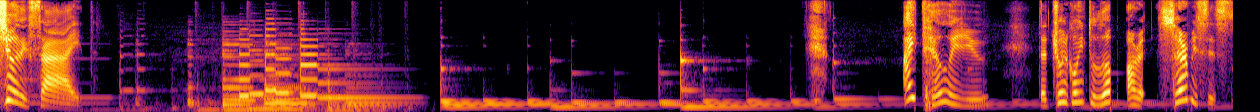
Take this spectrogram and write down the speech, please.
You decide. I tell you that you're going to love our services.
